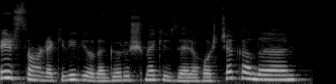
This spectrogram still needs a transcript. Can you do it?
Bir sonraki videoda görüşmek üzere. Hoşçakalın.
